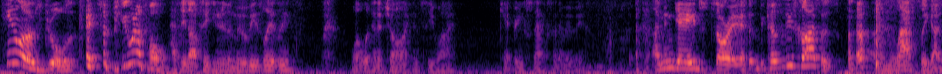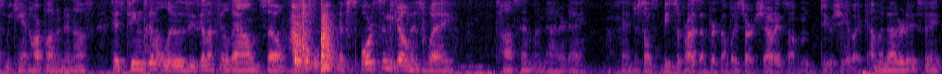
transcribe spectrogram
He loves jewels. It's beautiful. Has he not taken you to the movies lately? Well, looking at y'all, I can see why. Can't bring snacks into movies. I'm engaged, sorry, because of these classes. and lastly, guys, we can't harp on it enough. His team's gonna lose, he's gonna feel down, so if sports didn't go his way, toss him a Natty Daddy. Okay, just don't be surprised after a couple he starts shouting something douchey like, I'm a Natty Daddy saint.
